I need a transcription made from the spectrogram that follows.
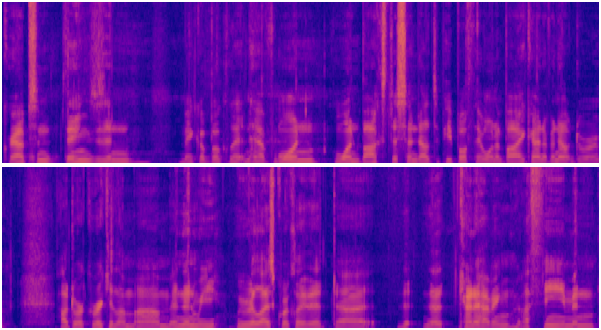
grab some things and make a booklet and have one one box to send out to people if they want to buy kind of an outdoor outdoor curriculum. Um, and then we, we realized quickly that uh, that, kind of having a theme and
